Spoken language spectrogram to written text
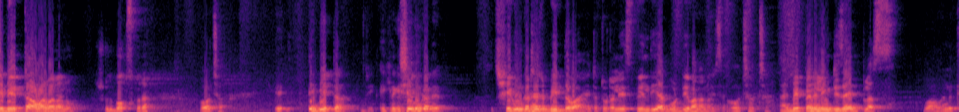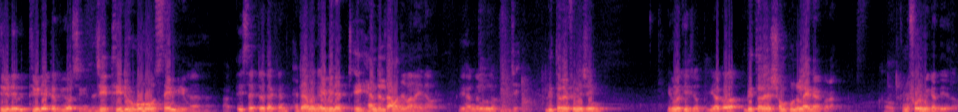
এই বেডটা আমার বানানো শুধু বক্স করা। ও আচ্ছা। এই বেডটা জি এটা কি সেগুন কাঠের? সেগুন কাঠের বিট দেওয়া এটা টোটালি স্পেল দিয়ে আর বোর্ড দিয়ে বানানো হয়েছে। আচ্ছা আচ্ছা। আর bed panelling design plus wow মানে থ্রি ডি থ্রি ডি একটা ভিউ আসছে কিন্তু। জি থ্রি ডি হুবহু সেম ভিউ হ্যাঁ হ্যাঁ। আর এই সাইডটা দেখেন। এটা আমার ক্যাবিনেট এই হ্যান্ডেলটা আমাদের বানাই দেওয়া। এই হ্যান্ডেলগুলো জি ভিতরে ফিনিশিং এগুলো কি সব ইয়া করা? ভিতরে সম্পূর্ণ লাইনার করা। মানে ফর্মিকা দিয়ে দাও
